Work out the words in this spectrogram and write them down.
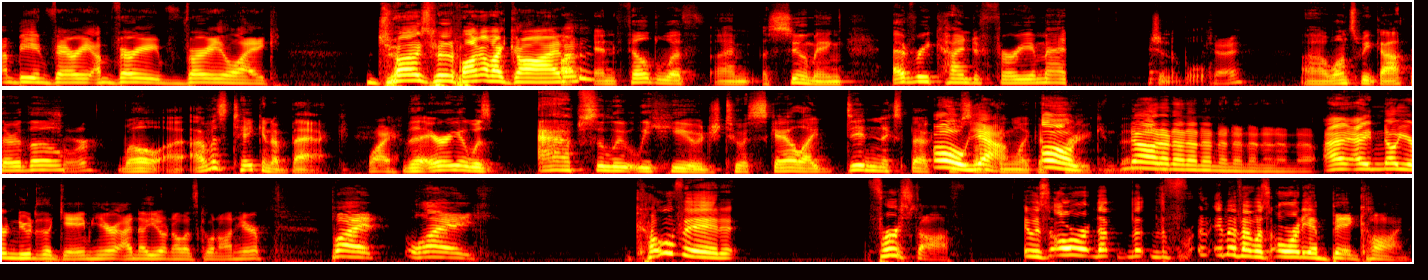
I'm being very, I'm very, very like drugs for the pocket. Oh my god. and filled with, I'm assuming, every kind of furry imaginable. Okay. Uh, once we got there, though, Sure. well, I, I was taken aback. Why? The area was absolutely huge to a scale I didn't expect. Oh yeah. like a oh furry convention. no no no no no no no no no no no. I I know you're new to the game here. I know you don't know what's going on here, but like, COVID. First off, it was already the, the, the MFF was already a big con,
